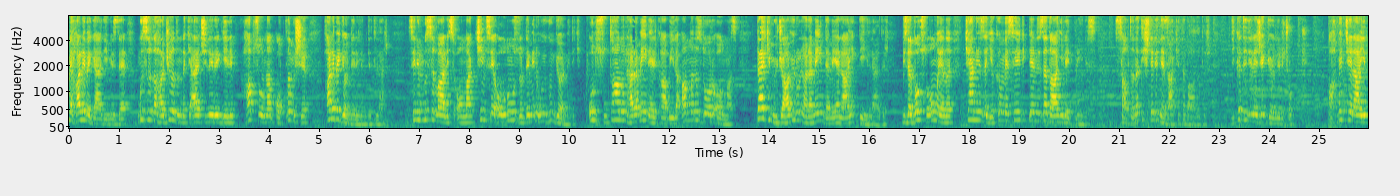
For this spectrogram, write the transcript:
ve Halep'e geldiğimizde Mısır'da Hacı adındaki elçileri gelip hapsolunan Otlamış'ı Halep'e gönderelim dediler. Senin Mısır valisi olman kimseye oğlumuzdur demeni uygun görmedik. Onu Sultanul Harameyn elkabıyla anmanız doğru olmaz. Belki Mücavirul Harameyn demeye layık değillerdir. Bize dost olmayanı kendinize yakın ve sevdiklerinize dahil etmeyiniz. Saltanat işleri nezakete bağlıdır. Dikkat edilecek yönleri çoktur. Ahmet Celayir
